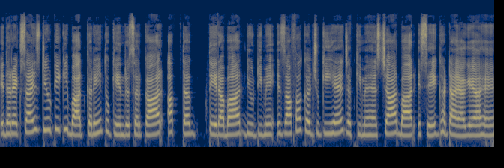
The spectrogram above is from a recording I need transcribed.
इधर एक्साइज ड्यूटी की बात करें तो केंद्र सरकार अब तक तेरह बार ड्यूटी में इजाफा कर चुकी है, जबकि महज चार बार इसे घटाया गया है।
